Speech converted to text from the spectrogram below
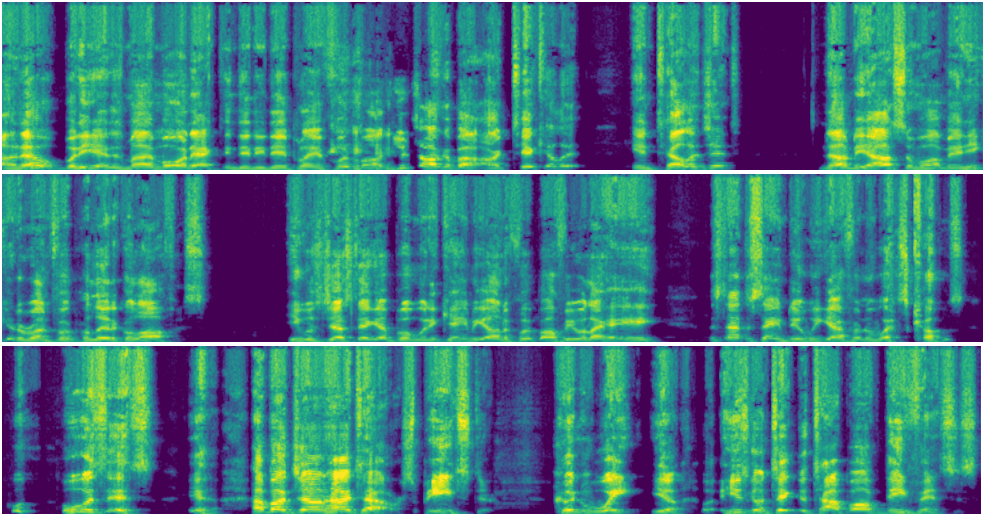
I know, but he had his mind more on acting than he did playing football. you talk about articulate, intelligent. Nnamdi Asomugha, man, he could have run for political office. He was just guy. But when it came to get on the football field, we were like, hey, hey, this is not the same dude we got from the West Coast. Who, who is this? Yeah. How about John Hightower, speedster? Couldn't wait. You know, he's going to take the top off defenses.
